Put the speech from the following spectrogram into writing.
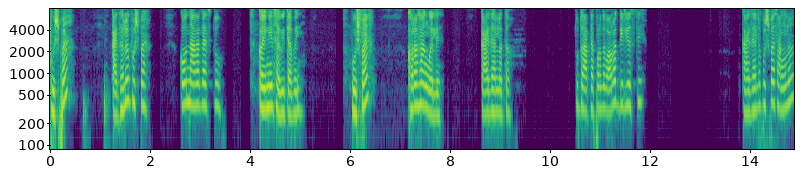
पुष्पा? काय झालं पुष्पा? कोण नाराज आहेस तू? काही नाही सविताबाई. पुष्पा? खरं सांग मले. काय झालं तर? तू तर आतापर्यंत वावरात गेली असती. काय झालं पुष्पा सांग ना.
